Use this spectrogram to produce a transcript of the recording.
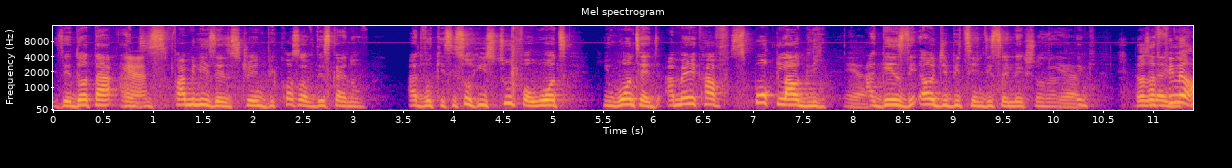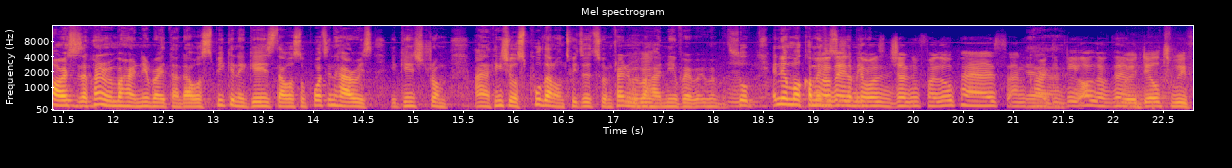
he's a daughter, and yes. his family is estranged because of this kind of advocacy. So he stood for what he wanted. America spoke loudly yeah. against the LGBT in this election. Yeah. I think there was a female artist, I can't remember her name right now, that was speaking against, that was supporting Harris against Trump. And I think she was pulled out on Twitter too. I'm trying to remember mm -hmm. her name if I remember. Mm -hmm. So, any more comments? Well, there, was Jennifer Lopez and yeah. Cardi B, all of them. Were dealt with.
